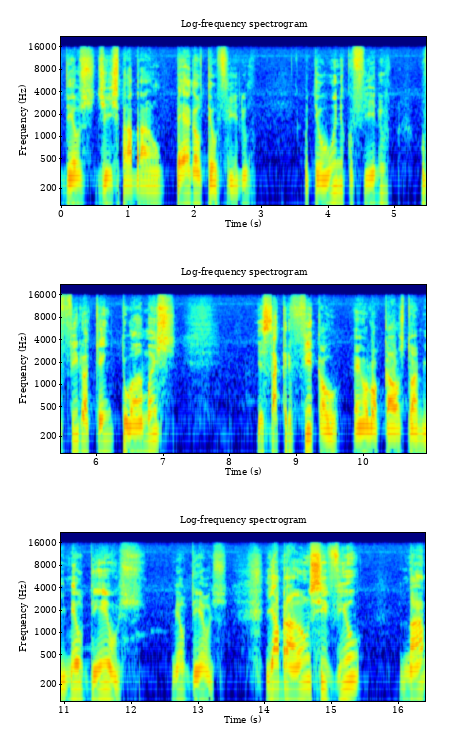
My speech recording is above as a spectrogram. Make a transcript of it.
Deus diz para Abraão: pega o teu filho, o teu único filho, o filho a quem tu amas, e sacrifica-o em holocausto a mim. Meu Deus, meu Deus. E Abraão se viu na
